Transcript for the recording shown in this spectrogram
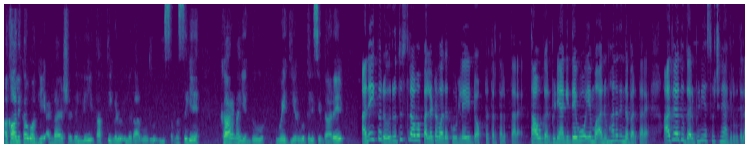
ಅಕಾಲಿಕವಾಗಿ ಅಂಡಾಶಯದಲ್ಲಿ ತತ್ತಿಗಳು ಇಲ್ಲದಾಗುವುದು ಈ ಸಮಸ್ಯೆಗೆ ಕಾರಣ ಎಂದು ವೈದ್ಯರು ತಿಳಿಸಿದ್ದಾರೆ. ಅನೇಕರು ಋತುಸ್ರಾವ ಪಲ್ಲಟವಾದ ಕೂಡಲೇ ಡಾಕ್ಟರ್ ಹತ್ರ ತಲುಪ್ತಾರೆ. ತಾವು ಗರ್ಭಿಣಿಯಾಗಿದ್ದೇವೋ ಎಂಬ ಅನುಮಾನದಿಂದ ಬರ್ತಾರೆ. ಆದರೆ ಅದು ಗರ್ಭಿಣಿಯ ಸೂಚನೆ ಆಗಿರುವುದಿಲ್ಲ.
